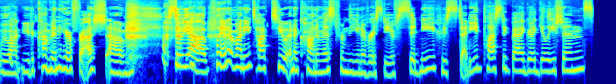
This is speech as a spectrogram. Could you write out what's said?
we want you to come in here fresh. Um, so yeah, Planet Money talked to an economist from the University of Sydney who studied plastic bag regulations.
